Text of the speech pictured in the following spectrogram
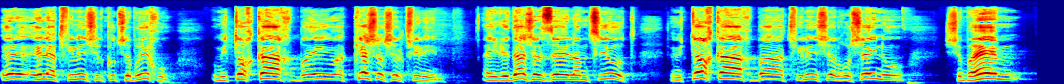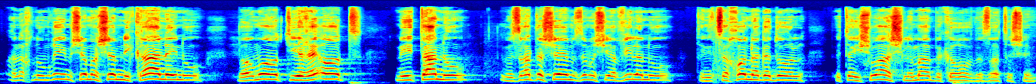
אלה, אלה התפילין של קודש בריחו, ומתוך כך באים הקשר של תפילין, הירידה של זה למציאות, ומתוך כך בא התפילין של ראשינו שבהם אנחנו אומרים שם השם נקרא עלינו באומות יראות מאיתנו ובעזרת השם זה מה שיביא לנו את הניצחון הגדול ואת הישועה השלמה בקרוב בעזרת השם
